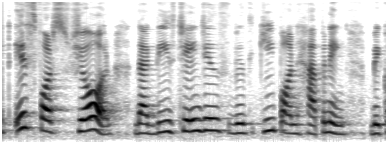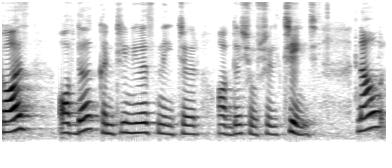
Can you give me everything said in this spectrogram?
it is for sure that these changes will keep on happening because of the continuous nature of the social change. Now,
